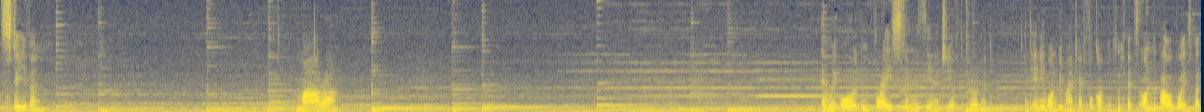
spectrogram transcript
Stephen. Mara. Embrace them with the energy of the pyramid. And anyone we might have forgotten that's on the PowerPoints, but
